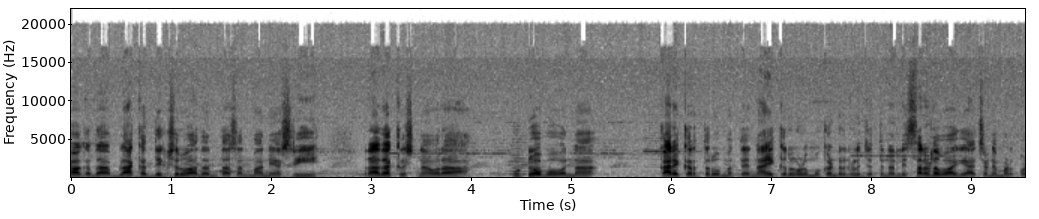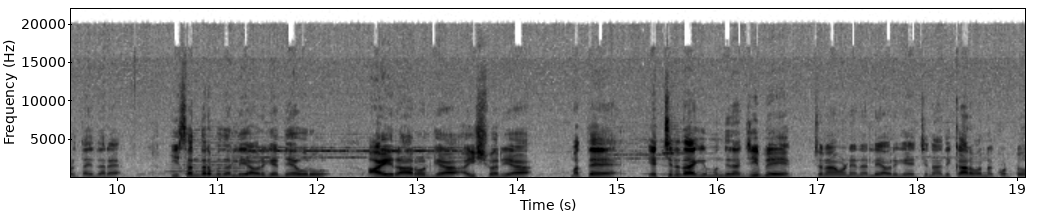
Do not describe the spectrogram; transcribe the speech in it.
ಭಾಗದ ಬ್ಲಾಕ್ ಅಧ್ಯಕ್ಷರು ಆದಂಥ ಸನ್ಮಾನ್ಯ ಶ್ರೀ ರಾಧಾಕೃಷ್ಣ ಅವರ ಹುಟ್ಟುಹಬ್ಬವನ್ನು ಕಾರ್ಯಕರ್ತರು ಮತ್ತು ನಾಯಕರುಗಳು ಮುಖಂಡರುಗಳ ಜೊತೆಯಲ್ಲಿ ಸರಳವಾಗಿ ಆಚರಣೆ ಮಾಡ್ಕೊಳ್ತಾ ಇದ್ದಾರೆ. ಈ ಸಂದರ್ಭದಲ್ಲಿ ಅವರಿಗೆ ದೇವರು ಆಯುರ ಆರೋಗ್ಯ, ಐಶ್ವರ್ಯ ಮತ್ತು ಹೆಚ್ಚಿನದಾಗಿ ಮುಂದಿನ ಜಿ ಬಿ ಐ ಚುನಾವಣೆಯಲ್ಲಿ ಅವರಿಗೆ ಹೆಚ್ಚಿನ ಅಧಿಕಾರವನ್ನು ಕೊಟ್ಟು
